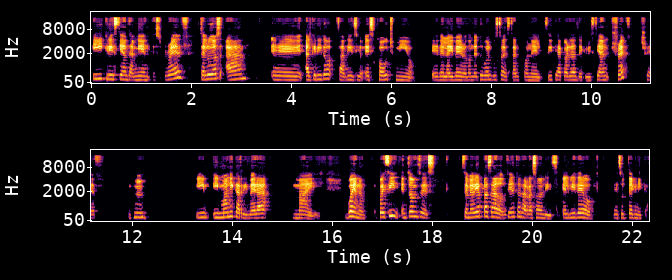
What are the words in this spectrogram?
y Cristian también es Red. Saludos a, eh, al querido Fabricio, es coach mío eh, de la Ibero, donde tuve el gusto de estar con él. ¿Sí te acuerdas de Cristian Shred? Y, y Mónica Rivera May. Bueno, pues sí, entonces, se me había pasado, tienes toda la razón, Liz, el video de su técnica.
